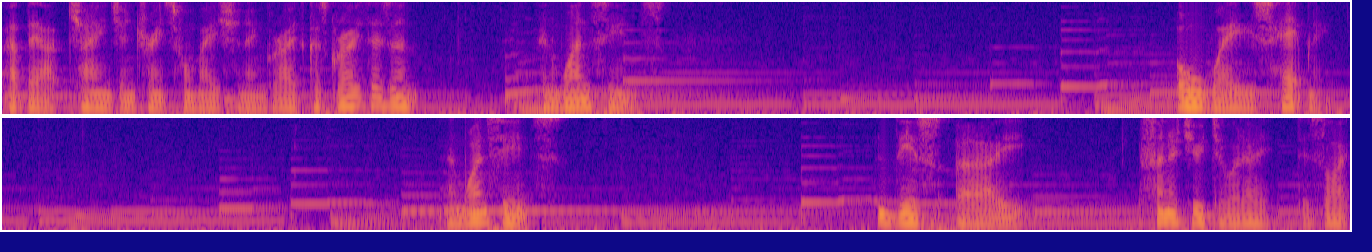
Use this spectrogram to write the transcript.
about change and transformation and growth, because growth isn't, in one sense, always happening. In one sense, there's a finitude to it, eh? There's like,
